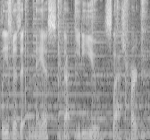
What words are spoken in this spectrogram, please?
please visit emmaus.edu/partner.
